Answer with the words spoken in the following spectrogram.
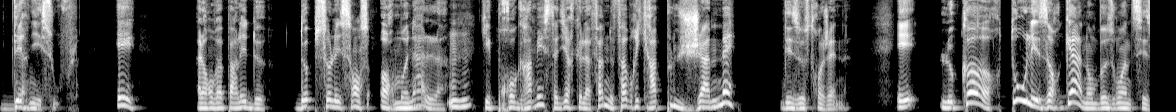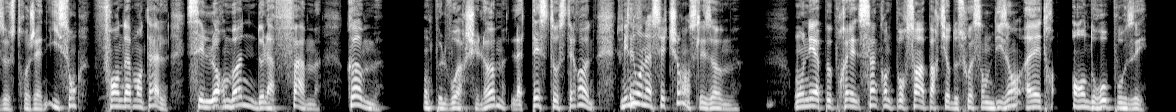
dernier souffle. Et alors on va parler de d'obsolescence hormonale mhm. qui est programmée, c'est-à-dire que la femme ne fabriquera plus jamais des œstrogènes. Et le corps, tous les organes ont besoin de ces œstrogènes. Ils sont fondamentaux. C'est l'hormone de la femme. Comme on peut le voir chez l'homme, la testostérone. Mais nous, on a cette chance, les hommes on est à peu près 50% à partir de 70 ans à être androposé.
